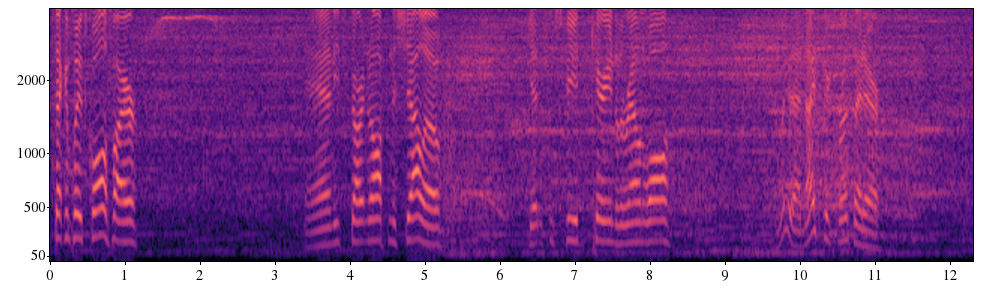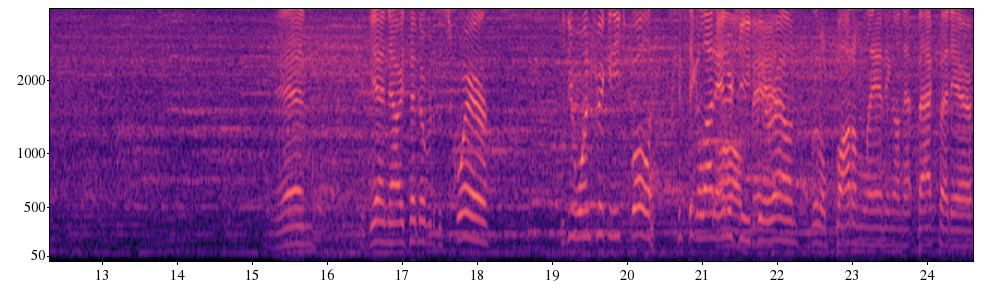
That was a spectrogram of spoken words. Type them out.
second place qualifier. And he's starting off in the shallow, getting some speed to carry into the round wall. Look at that, nice big frontside air. And again, now he's heading over to the square. You do one trick in each bowl, it's gonna take a lot of oh, energy Oh, to get around. Little bottom landing on that backside air.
